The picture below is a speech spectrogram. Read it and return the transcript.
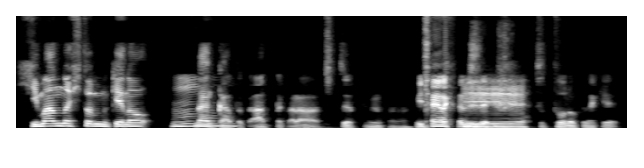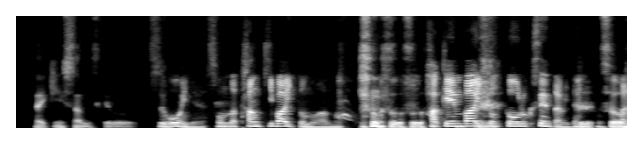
肥満の人向けのうん。なんかとかあったから、ちょっとやってみようかな、みたいな感じで、へえちょっと登録だけ体験したんですけど。すごいね。そんな短期バイトのあの、そうそうそう。派遣バイト登録センターみたいなそう。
